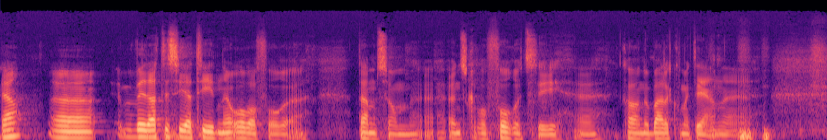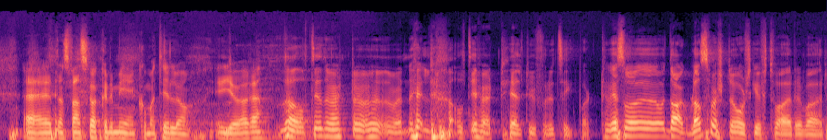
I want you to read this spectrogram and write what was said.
Ja. øh, vil dette si at tiden er over for eh, dem som eh, ønsker å forutsi eh, hva Nobelkomiteen eh, Den svenske akademien kommer til å gjøre? Det har alltid vært, alltid vært helt uforutsigbart. Jeg så Dagbladets første overskrift var, var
